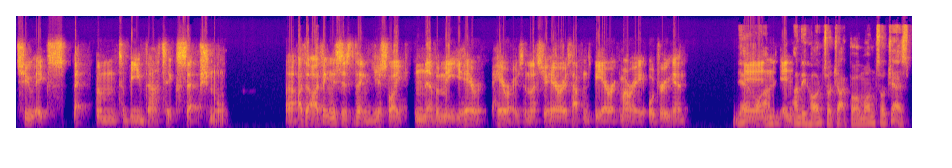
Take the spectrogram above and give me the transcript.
to expect them to be that exceptional. Uh, I, th- I think this is the thing. You just like never meet your hero- heroes unless your heroes happen to be Eric Murray or Drew Ginn. yeah, or in- Andy, in- Andy Hodge or Jack Beaumont or Jez.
